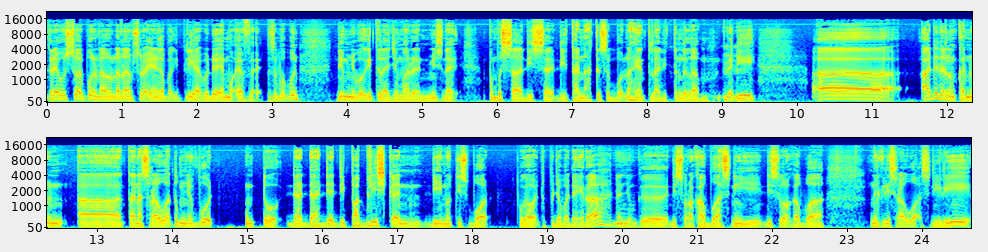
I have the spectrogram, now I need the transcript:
kerajaan usul pun dalam, dalam surat yang dapat kita lihat pada MOF tersebut pun dia menyebut kita lah je Maren. Means like pembesar di di tanah tersebut lah yang telah ditenggelam. Hmm. Jadi uh, ada dalam kanun uh, tanah Sarawak tu menyebut untuk dah, dah dia dipublishkan di notice board pegawai pejabat daerah dan hmm. juga di surat khabar sendiri di surat khabar negeri Sarawak sendiri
